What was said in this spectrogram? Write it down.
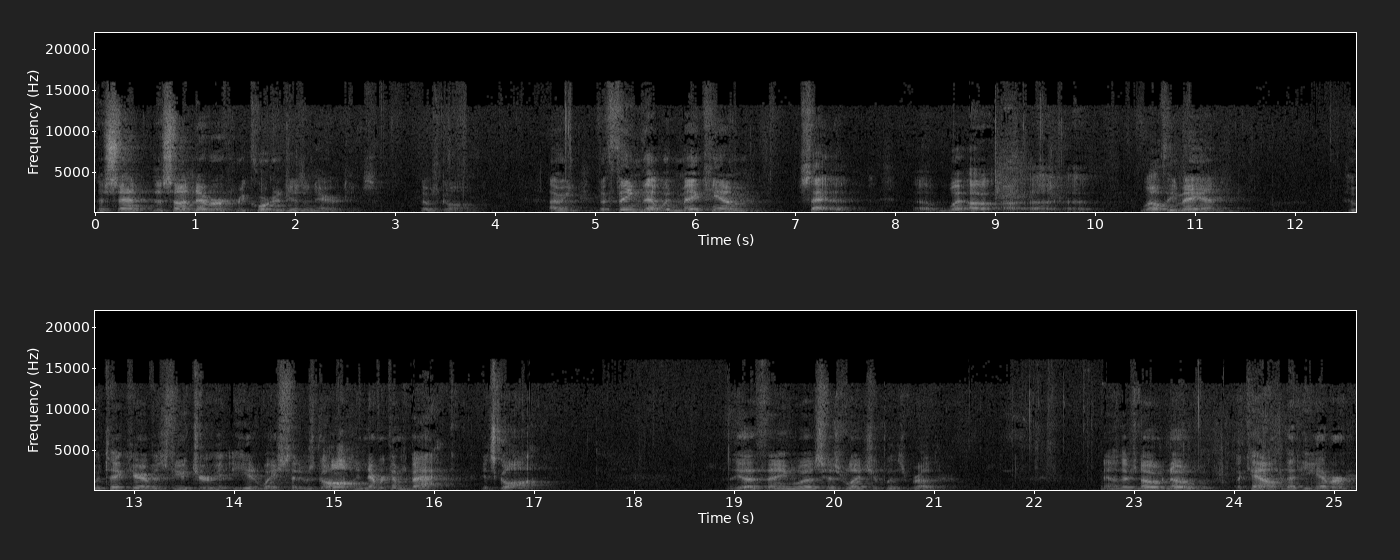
The son, the son never recorded his inheritance. It was gone. I mean, the thing that would make him a, a, a, a wealthy man who would take care of his future, he had wasted. It was gone. It never comes back. It's gone. The other thing was his relationship with his brother. Now, there's no, no account that he ever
